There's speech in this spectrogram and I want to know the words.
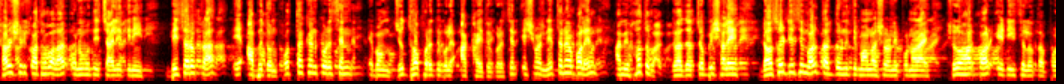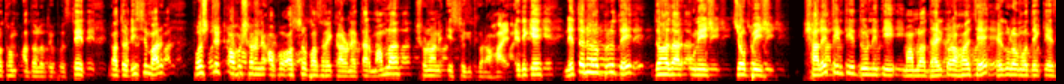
সরাসরি কথা বলার অনুমতি চাইলে তিনি বিচারকরা এই আবেদন প্রত্যাখ্যান করেছেন এবং যুদ্ধ অপরাধী বলে আখ্যায়িত করেছেন। এ সময় নেতানিয়াহু বলেন আমি হতবাক। দু সালে দশই ডিসেম্বর তার দুর্নীতি মামলা শুনানি পুনরায় শুরু হওয়ার পর এটি ছিল তার প্রথম আদালতে উপস্থিত। গত ডিসেম্বর পোস্টেড অপসারণে অস্ত্র পাচারের কারণে তার মামলা শুনানি স্থগিত করা হয়। এদিকে নেতানিয়াহুর বিরুদ্ধে দু হাজার উনিশ চব্বিশ সালে তিনটি দুর্নীতি মামলা দায়ের করা হয়েছে। এগুলোর মধ্যে কেস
